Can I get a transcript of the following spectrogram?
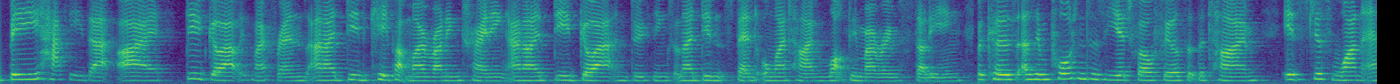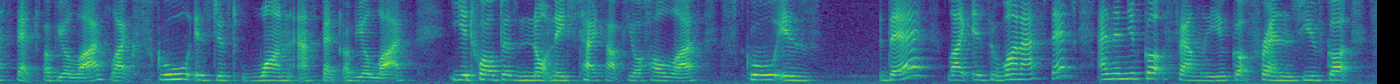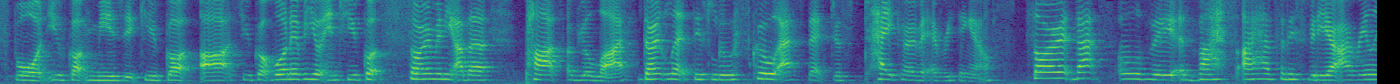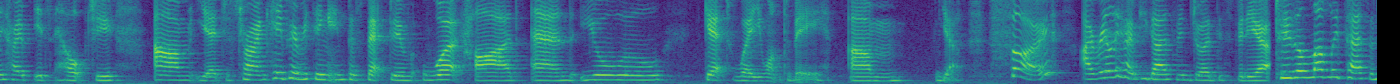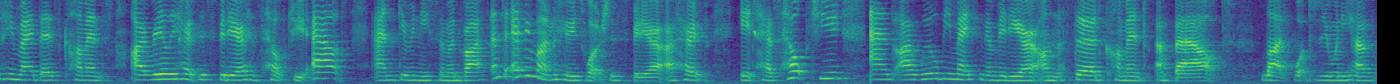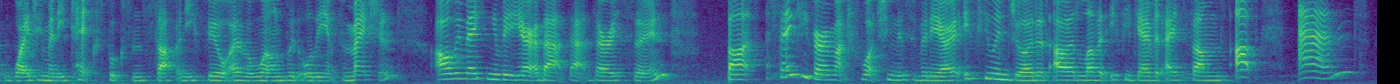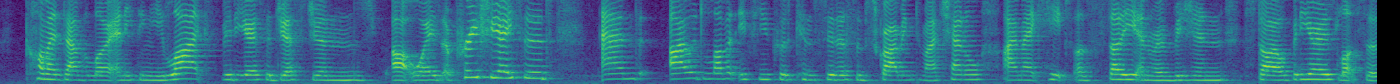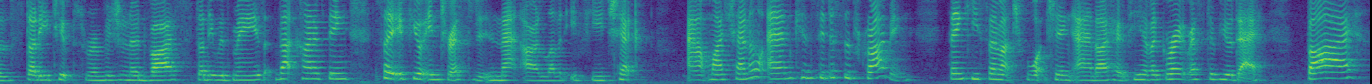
be happy that I did go out with my friends and I did keep up my running training and I did go out and do things and I didn't spend all my time locked in my room studying. Because as important as year 12 feels at the time it's just one aspect of your life. Like school is just one aspect of your life. Year 12 does not need to take up your whole life. School is there like it's one aspect. And then you've got family you've got friends you've got sport you've got music you've got arts you've got whatever you're into. You've got so many other parts of your life. Don't let this little school aspect just take over everything else. So that's all of the advice I have for this video. I really hope it's helped you. Um, yeah just try and keep everything in perspective work hard and you'll get where you want to be. Um, yeah. So I really hope you guys have enjoyed this video. To the lovely person who made those comments, I really hope this video has helped you out and given you some advice. And to everyone who's watched this video, I hope it has helped you. And I will be making a video on the third comment about like what to do when you have way too many textbooks and stuff and you feel overwhelmed with all the information. I'll be making a video about that very soon. But thank you very much for watching this video. If you enjoyed it, I would love it if you gave it a thumbs up comment down below anything you like. Video suggestions are always appreciated and I would love it if you could consider subscribing to my channel. I make heaps of study and revision style videos, lots of study tips, revision advice, study with me's, that kind of thing. So if you're interested in that, I would love it if you check out my channel and consider subscribing. Thank you so much for watching and I hope you have a great rest of your day. Bye!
